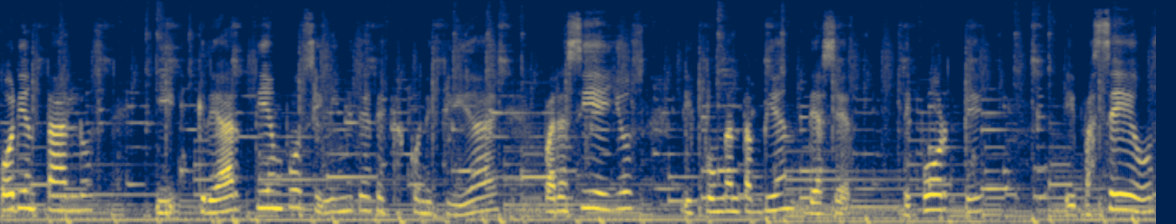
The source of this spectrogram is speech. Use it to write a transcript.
orientarlos y crear tiempos y límites de estas conectividades para así ellos dispongan también de hacer deporte, eh, paseos,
